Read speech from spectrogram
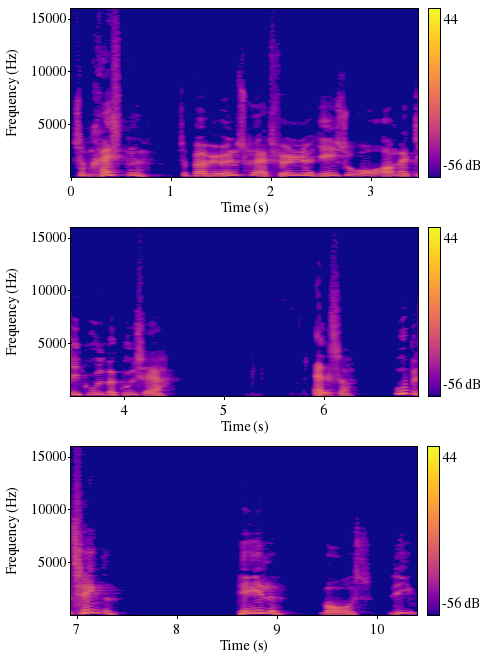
Som kristne, så bør vi ønske at følge Jesu ord om at give Gud, hvad Guds er. Altså ubetinget hele vores liv.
